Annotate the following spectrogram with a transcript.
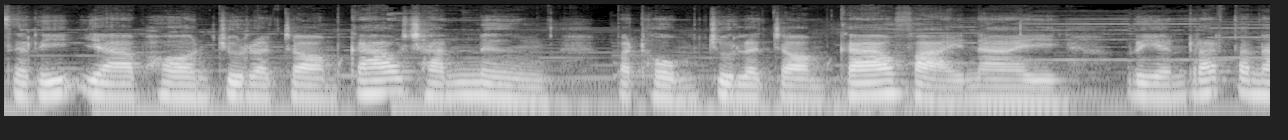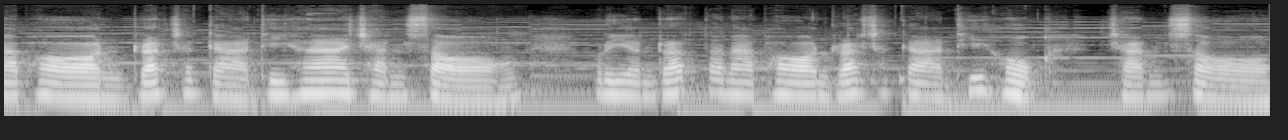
สริยาภรณ์จุลจอมเก้าชั้นหนึ่งปฐมจุลจอมเก้าฝ่ายในเหรียญรัตนาพรณ์รัชกาลที่ 5 ชั้น 2เหรียญรัตนาพรณ์รัชกาลที่ 6 ชั้นสอง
